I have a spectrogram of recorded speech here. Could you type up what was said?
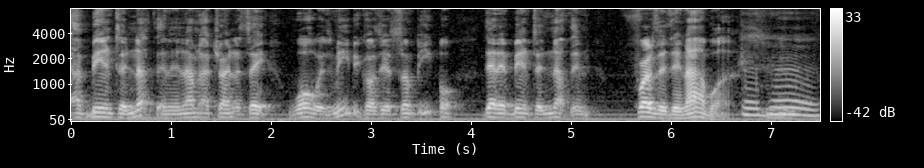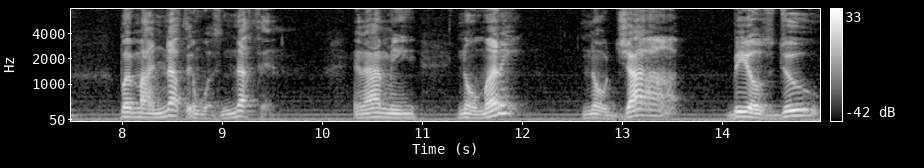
I've been to nothing, and I'm not trying to say woe is me because there's some people that have been to nothing further than I was. Mm-hmm. But my nothing was nothing. And I mean no money, no job, bills due,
